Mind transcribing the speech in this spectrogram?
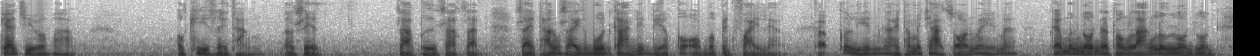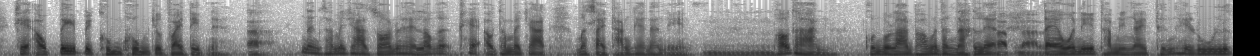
แก้ชีวภาพ เอาขี้ใส่ถัง เอาเศษซากพืชซากสัตว์ ใส่ถังใส่กระบวนการนิดเดียวก็ออกมาเป็นไฟแล้วครับก็เรียนง่ายธรรมชาติสอนไว้เห็นไหมแถวเมืองนนท์น่ะท้องหลางหล่นหล่นหล่นแค่เอาปี๊บไปคลุมคลุมจุดไฟติดเนี่ยอ่า นั่นธรรมชาติสอนไว้ให้เราก็แค่เอาธรรมชาติมาใส่ถังแค่นั้นเองอืมเผาถ่านคนโบราณเผามาตั้งนานแล้วครับนานแล้วแต่วันนี้ทำยังไงถึงให้รู้ลึก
